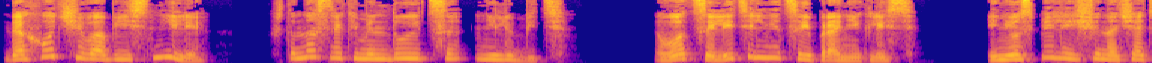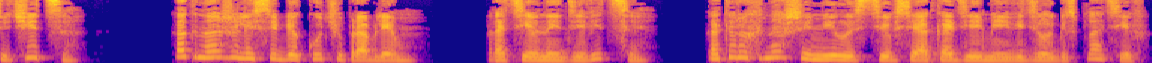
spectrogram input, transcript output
доходчиво объяснили, что нас рекомендуется не любить. Вот целительницы и прониклись и не успели еще начать учиться, как нажили себе кучу проблем. Противные девицы, которых нашей милостью вся Академия видела без платьев,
